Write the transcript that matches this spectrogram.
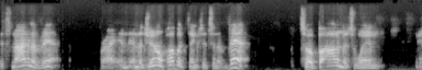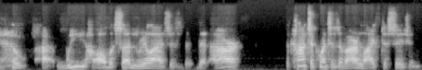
It's not an event. Right. And and the general public thinks it's an event. So a bottom is when you know uh, we all of a sudden realizes that, that our the consequences of our life decisions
